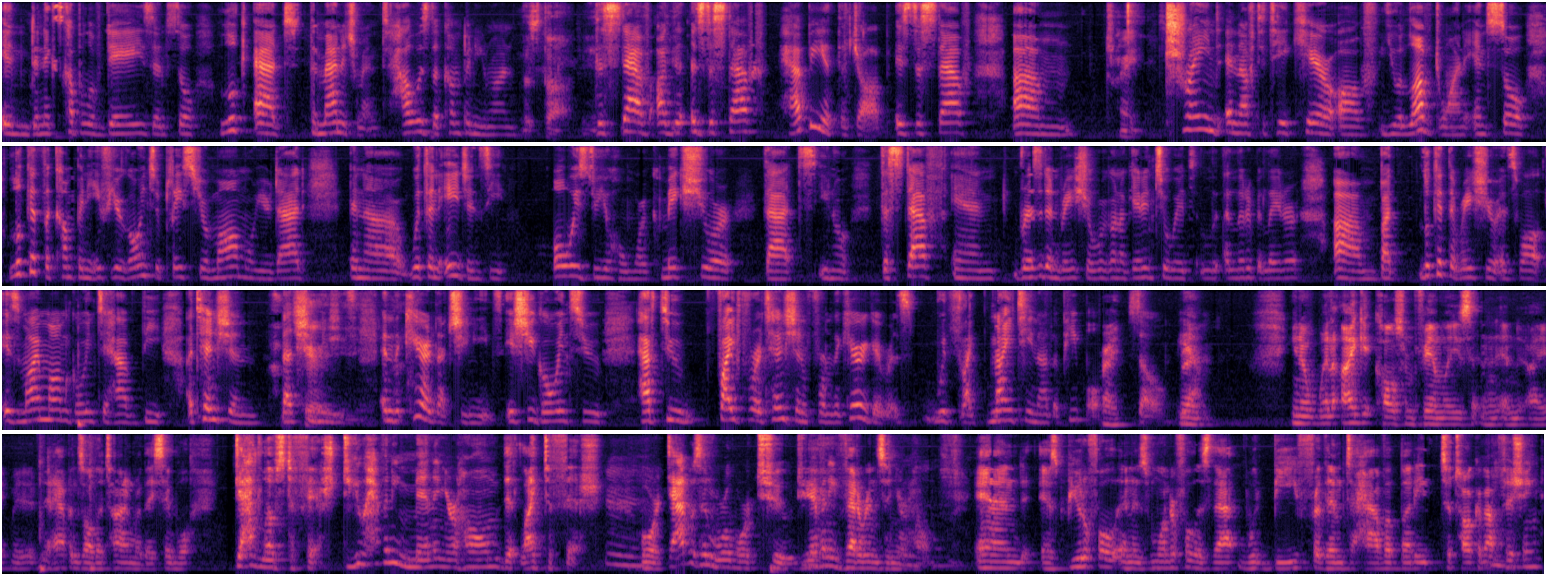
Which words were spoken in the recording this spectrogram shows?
in the next couple of days and so look at the management how is the company run the staff. yeah. the staff are the, is the staff happy at the job is the staff um train. trained enough to take care of your loved one and so look at the company if you're going to place your mom or your dad in a with an agency always do your homework make sure that you know the staff and resident ratio, we're going to get into it a little bit later. Um, but look at the ratio as well. Is my mom going to have the attention that she she needs needs. and the care that she needs? Is she going to have to fight for attention from the caregivers with like 19 other people? Right. So, Right. yeah. You know, when I get calls from families, and, and I, it happens all the time, where they say, "Well, Dad loves to fish. Do you have any men in your home that like to fish?" Mm. Or Dad was in World War II. Do you have any veterans in your home? Mm-hmm. And as beautiful and as wonderful as that would be for them to have a buddy to talk about Mhm. fishing,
